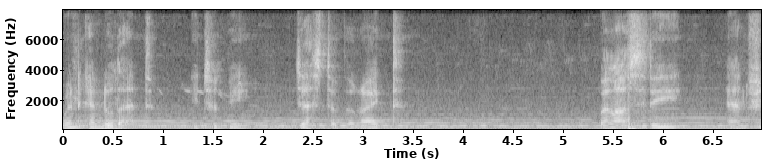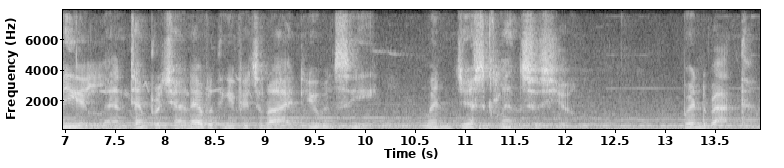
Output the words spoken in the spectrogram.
Wind can do that. It should be just of the right velocity and feel and temperature and everything if it's right, you will see wind just cleanses you. Wind bath.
